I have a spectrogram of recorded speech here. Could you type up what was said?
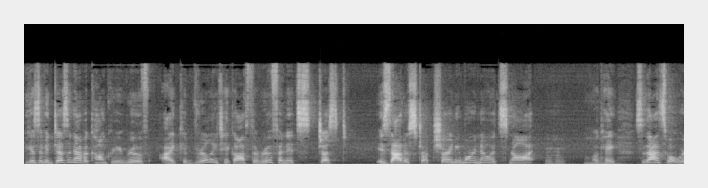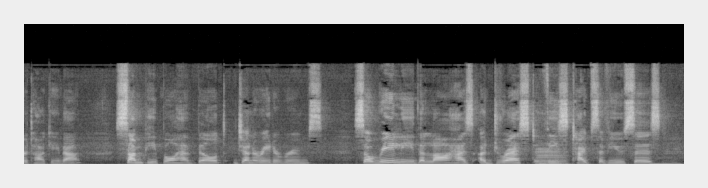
because if it doesn't have a concrete roof, I could really take off the roof and it's just, is that a structure anymore? No, it's not. Mm-hmm. Okay, so that's what we're talking about. Some people have built generator rooms. So really, the law has addressed mm. these types of uses. Mm-hmm.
